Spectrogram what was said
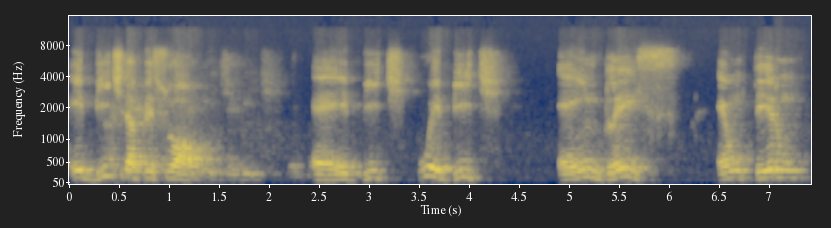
EBITDA, pessoal. É EBIT. O EBIT, é, em inglês, é um termo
